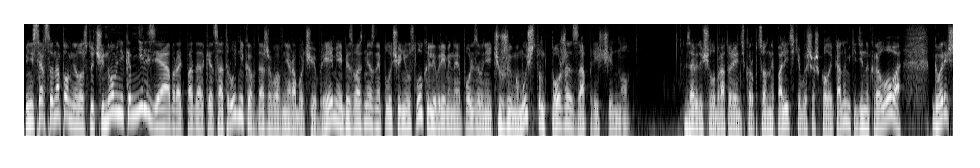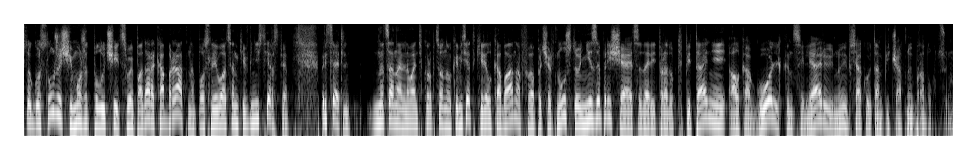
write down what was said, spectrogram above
Министерство напомнило, что чиновникам нельзя брать подарки от сотрудников даже во внерабочее время. Безвозмездное получение услуг или временное пользование чужим имуществом тоже запрещено. Заведующая лабораторией антикоррупционной политики Высшей школы экономики Дина Крылова говорит, что госслужащий может получить свой подарок обратно после его оценки в министерстве. Представитель Национального антикоррупционного комитета Кирилл Кабанов подчеркнул, что не запрещается дарить продукты питания, алкоголь, канцелярию, ну и всякую там печатную продукцию.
